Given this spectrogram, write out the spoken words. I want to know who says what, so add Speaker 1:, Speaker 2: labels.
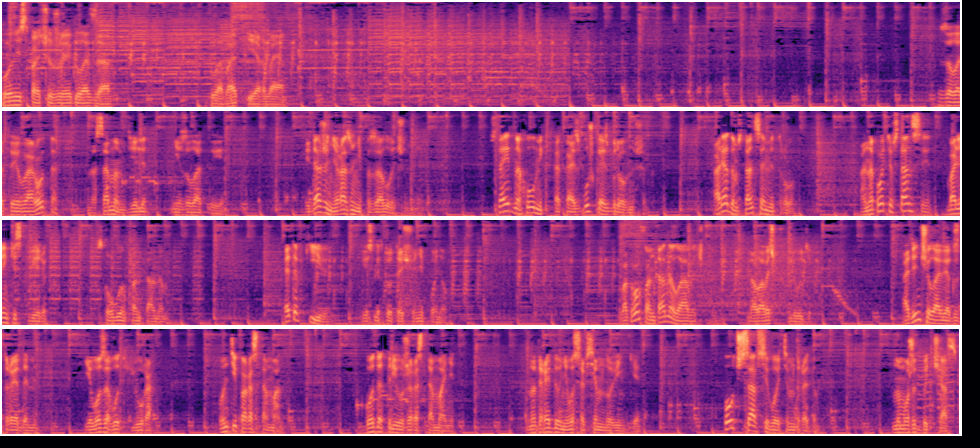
Speaker 1: Повесть про чужие глаза. Глава первая. Золотые ворота на самом деле не золотые. И даже ни разу не позолоченные. Стоит на холмике такая избушка из бревнышек. А рядом станция метро. А напротив станции маленький скверик с круглым фонтаном. Это в Киеве, если кто-то еще не понял. Вокруг фонтана лавочки. На лавочках люди. Один человек с дредами. Его зовут Юра. Он типа растаман. Года три уже растаманит. Но дреды у него совсем новенькие. Полчаса всего этим дредом. Ну, может быть, час.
